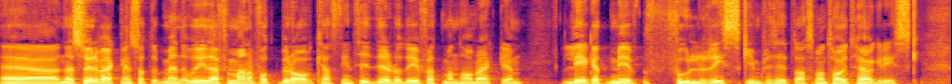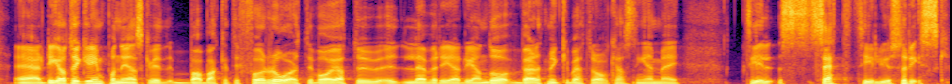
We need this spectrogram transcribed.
Eh, nej, så är det verkligen så att, men, och det är därför man har fått bra avkastning tidigare. Då. Det är för att man har verkligen legat med full risk i princip. Då. Alltså man har tagit hög risk. Eh, det jag tycker är imponerande, ska vi bara backa till förra året, det var ju att du levererade ändå väldigt mycket bättre avkastning än mig till, sett till just risk.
